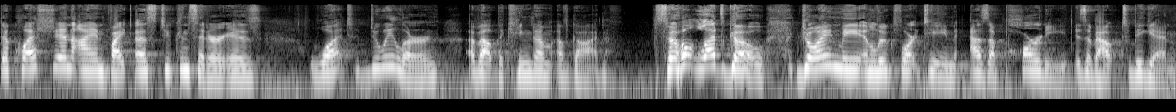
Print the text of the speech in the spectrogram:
the question I invite us to consider is what do we learn about the kingdom of God? So let's go. Join me in Luke 14 as a party is about to begin.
